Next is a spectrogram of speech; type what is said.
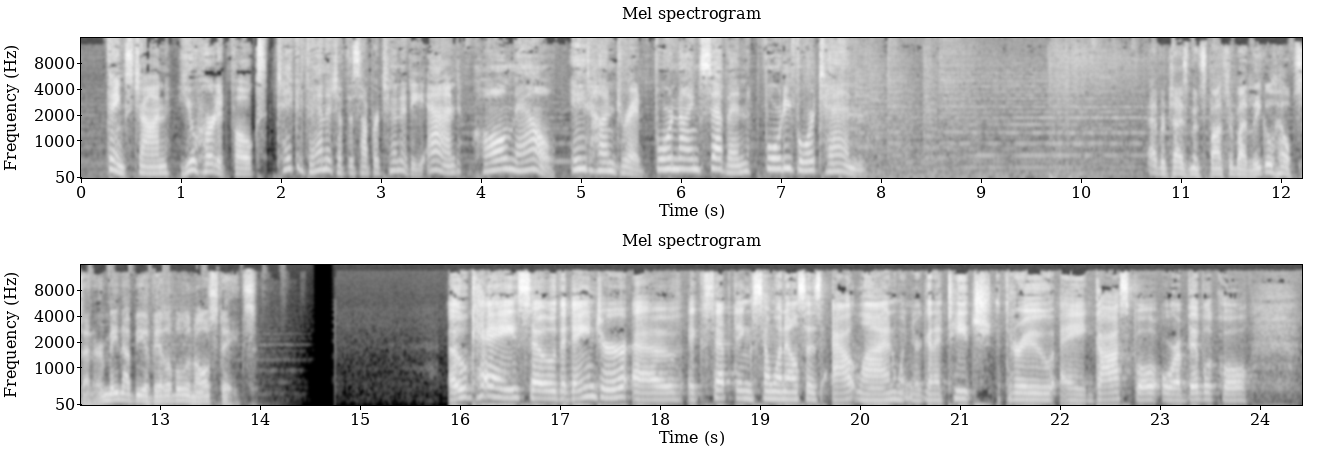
Thanks, John. You heard it, folks. Take advantage of this opportunity and call now. 800 497 4410. Advertisement sponsored by Legal Help Center may not be available in all states. Okay, so the danger of accepting someone else's outline when you're going to teach through a gospel or a biblical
